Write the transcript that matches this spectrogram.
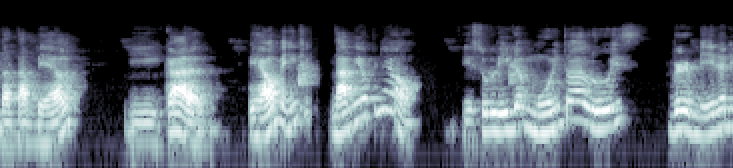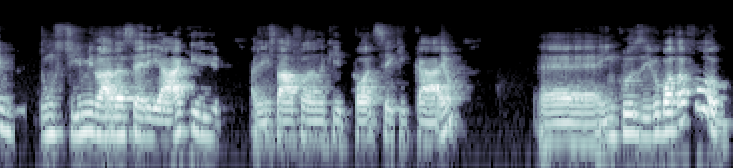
da tabela. E, cara, realmente, na minha opinião, isso liga muito a luz vermelha de, de uns times lá da Série A que a gente estava falando que pode ser que caiam, é, inclusive o Botafogo.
